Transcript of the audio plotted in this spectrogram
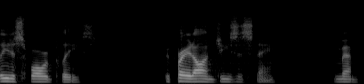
Lead us forward, please. We pray it all in Jesus' name. Amen.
